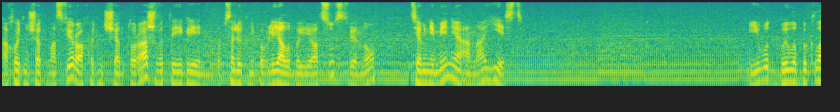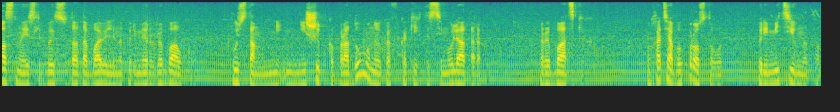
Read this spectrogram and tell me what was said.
охотничью атмосферу, охотничий антураж в этой игре. Абсолютно не повлияло бы ее отсутствие, но, тем не менее, она есть. И вот было бы классно, если бы сюда добавили, например, рыбалку. Пусть там не, не шибко продуманную, как в каких-то симуляторах рыбацких. Ну хотя бы просто вот примитивно там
